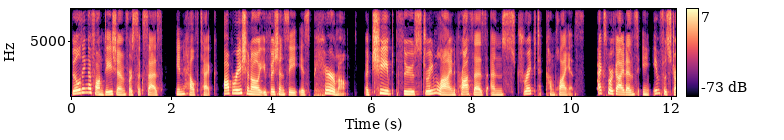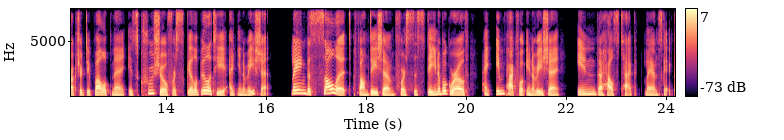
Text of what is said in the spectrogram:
building a foundation for success in health tech. Operational efficiency is paramount, achieved through streamlined process and strict compliance. Expert guidance in infrastructure development is crucial for scalability and innovation, laying the solid foundation for sustainable growth and impactful innovation in the health tech landscape.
